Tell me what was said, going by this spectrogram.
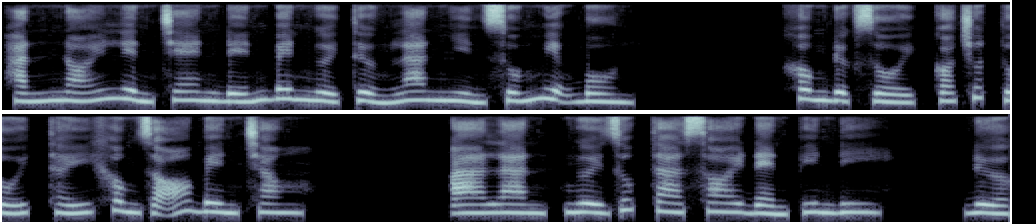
Hắn nói liền chen đến bên người Tưởng Lan nhìn xuống miệng bồn. Không được rồi, có chút tối, thấy không rõ bên trong. A Lan, người giúp ta soi đèn pin đi. Được,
